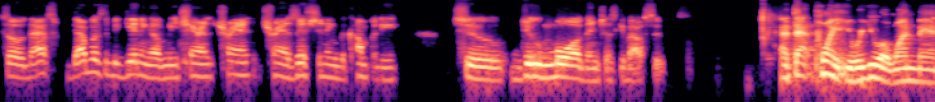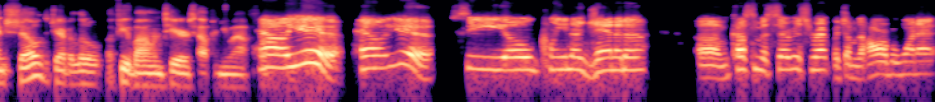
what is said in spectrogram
So that's that was the beginning of me trans, trans, transitioning the company to do more than just give out suits. At that point, you were you a one man show? Did you have a little a few volunteers helping you out? Hell yeah, hell yeah. CEO, cleaner, janitor, um, customer service rep, which I'm the horrible one at.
